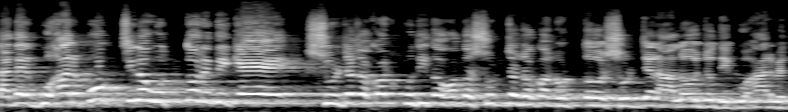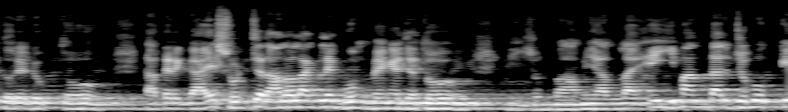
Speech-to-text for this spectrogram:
তাদের গুহার মুখ ছিল উত্তর দিকে। সূর্য যখন উদিত হতো, সূর্য যখন উঠতো, সূর্যের আলো যদি গুহার ভেতরে ঢুকতো, তাদের গায়ে সূর্যের আলো লাগলে ঘুম ভেঙে যেত। এই জন্য আমি আল্লাহ এই ইমানদার যুবককে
